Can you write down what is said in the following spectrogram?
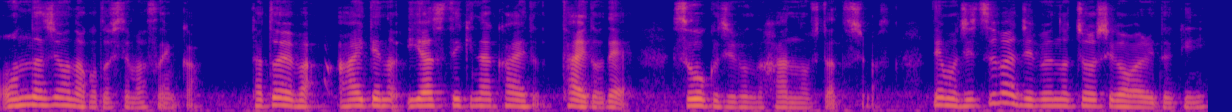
同じようなことしてませんか？例えば相手の威圧的な態度ですごく自分が反応したとします。でも実は自分の調子が悪い時に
